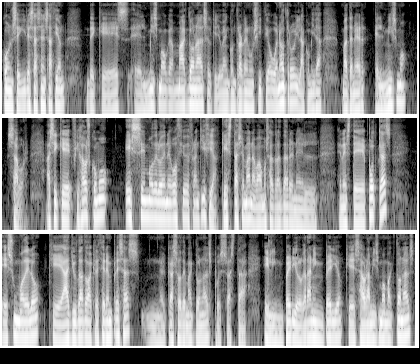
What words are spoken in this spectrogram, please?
conseguir esa sensación de que es el mismo McDonald's el que yo voy a encontrar en un sitio o en otro y la comida va a tener el mismo sabor. Así que fijaos cómo ese modelo de negocio de franquicia que esta semana vamos a tratar en, el, en este podcast es un modelo que ha ayudado a crecer empresas, en el caso de McDonald's, pues hasta el imperio, el gran imperio que es ahora mismo McDonald's,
